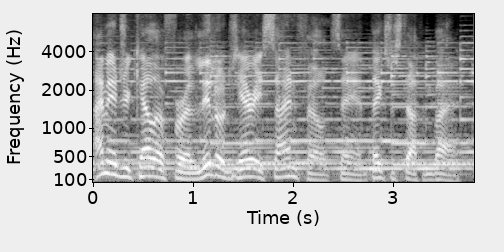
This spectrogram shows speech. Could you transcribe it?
I'm Andrew Keller for a little Jerry Seinfeld saying thanks for stopping by.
